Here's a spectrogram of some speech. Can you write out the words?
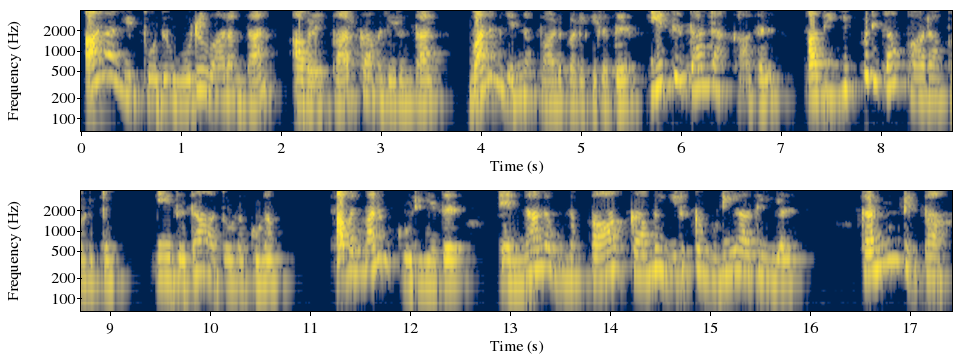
ஆனால் இப்போது ஒரு வாரம்தான் அவளை பார்க்காமல் இருந்தான் மனம் என்ன பாடுபடுகிறது? இதுதான்டா காதல். அது இப்படிதான் பாடாப்படுத்தும். இதுதான் அதோட குணம். அவன் மனம் கூறியது என்னால உன்னை பார்க்காம இருக்க முடியாது இயல். கண்டிப்பா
